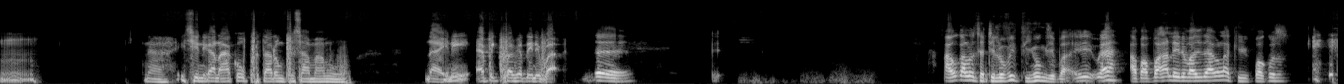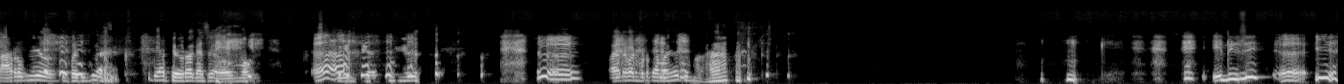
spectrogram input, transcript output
Hmm. Nah, izinkan aku bertarung bersamamu. Nah, ini epic banget ini, Pak. Eh. Aku kalau jadi Luffy bingung sih Pak. Eh, wah, apa-apaan ini maksudnya aku lagi fokus tarung nih loh. Tiba-tiba ada orang kasih ngomong. Gitu. Harapan pertamanya cuma, hah? ini sih eh, iya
